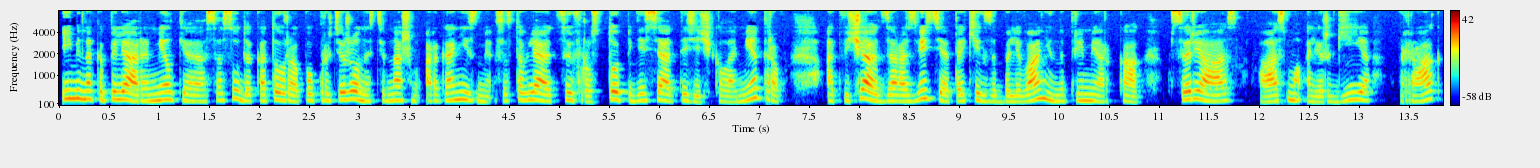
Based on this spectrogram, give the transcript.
Именно капилляры, мелкие сосуды, которые по протяженности в нашем организме составляют цифру 150 тысяч километров, отвечают за развитие таких заболеваний, например, как псориаз, астма, аллергия, рак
